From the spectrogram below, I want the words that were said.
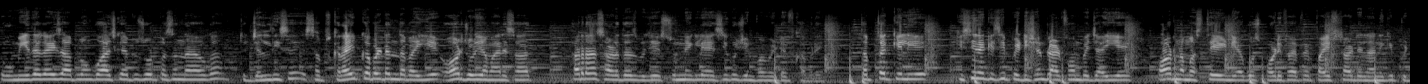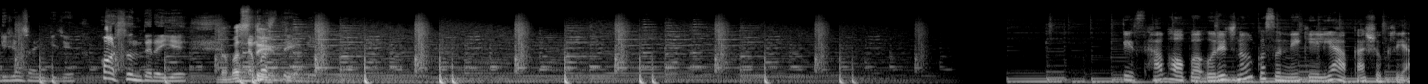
तो उम्मीद है गाइज़ आप लोगों को आज का एपिसोड पसंद आया होगा। तो जल्दी से सब्सक्राइब का बटन दबाइए और जुड़िए हमारे साथ हर रात साढ़े दस बजे सुनने के लिए ऐसी कुछ इन्फॉर्मेटिव खबरें। तब तक के लिए किसी न किसी पिटीशन प्लेटफॉर्म पे जाइए और नमस्ते इंडिया को स्पॉटीफाई पे फाइव स्टार दिलाने की पिटीशन साइन कीजिए और सुनते रहिए। नमस्ते, नमस्ते इंडिया। इंडिया। इस हब हाँ हॉपर ओरिजिनल को सुनने के लिए आपका शुक्रिया।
